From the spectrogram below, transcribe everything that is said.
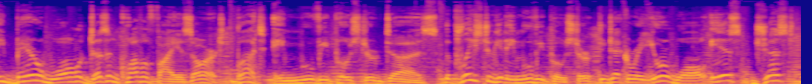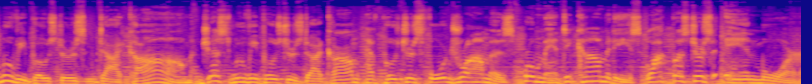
A bare wall doesn't qualify as art, but a movie poster does. The place to get a movie poster to decorate your wall is justmovieposters.com. Justmovieposters.com have posters for dramas, romantic comedies, blockbusters, and more.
